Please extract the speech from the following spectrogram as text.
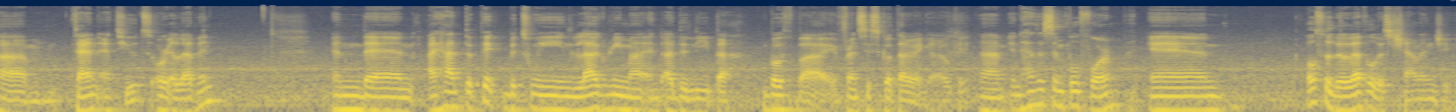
um, 10 etudes or 11 and then I had to pick between Lagrima and Adelita, both by Francisco Tarrega. Okay, um, it has a simple form, and also the level is challenging.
